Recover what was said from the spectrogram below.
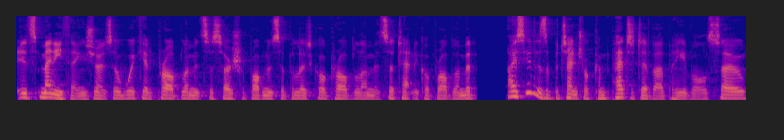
it's many things. You know, it's a wicked problem, it's a social problem, it's a political problem, it's a technical problem, but I see it as a potential competitive upheaval. So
